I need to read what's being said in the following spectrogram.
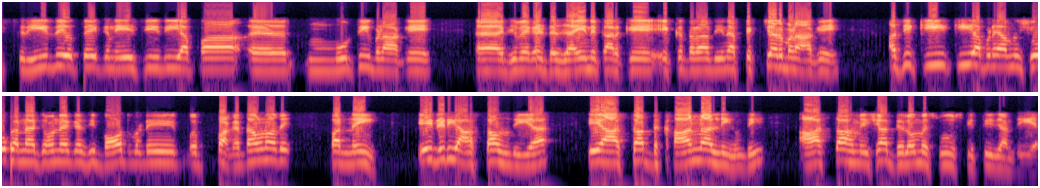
ਸਰੀਰ ਦੇ ਉੱਤੇ ਗਣੇਸ਼ ਜੀ ਦੀ ਆਪਾਂ ਮੂਰਤੀ ਬਣਾ ਕੇ ਜਿਵੇਂ ਕਿ ਡਿਜ਼ਾਈਨ ਕਰਕੇ ਇੱਕ ਤਰ੍ਹਾਂ ਦੀ ਨਾ ਪਿਕਚਰ ਬਣਾ ਕੇ ਅਸੀਂ ਕੀ ਕੀ ਆਪਣੇ ਆਪ ਨੂੰ ਸ਼ੋਅ ਕਰਨਾ ਚਾਹੁੰਦੇ ਹਾਂ ਕਿ ਅਸੀਂ ਬਹੁਤ ਵੱਡੇ ਭਗਤ ਆ ਉਹਨਾਂ ਦੇ, ਪਰ ਨਹੀਂ, ਇਹ ਜਿਹੜੀ ਆਸਥਾ ਹੁੰਦੀ ਆ, ਇਹ ਆਸਥਾ ਦਿਖਾਣ ਨਾਲ ਨਹੀਂ ਹੁੰਦੀ, ਆਸਥਾ ਹਮੇਸ਼ਾ ਦਿਲੋਂ ਮਹਿਸੂਸ ਕੀਤੀ ਜਾਂਦੀ ਹੈ।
